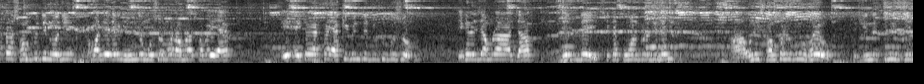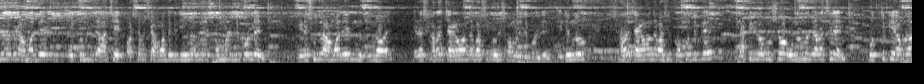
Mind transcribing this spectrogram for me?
একটা সম্প্রীতির নজির। আমাদের এখানে হিন্দু, মুসলমান, আমরা সবাই এক। এই এটা একটা একই বিন্দু দুটো কুসুম এখানে যে আমরা জাত ভেদ নেই, সেটা প্রমাণ করে দিলেন। উনি সংখ্যালঘু হয়েও যিনি, তিনি যেভাবে আমাদের এই কমিটিতে আছেন, পাশাপাশি আমাদেরকে যেভাবে সম্মানিত করলেন, এটা শুধু আমাদের নয়, এটা সারা চাঙ্গামান্দাবাসীকে উনি সম্মানিত করলেন। এই জন্য সারা চাঙ্গামান্দাবাসীর পক্ষ থেকে চাকরিবাবু সহ অন্যান্য যারা ছিলেন প্রত্যেকেই আমরা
